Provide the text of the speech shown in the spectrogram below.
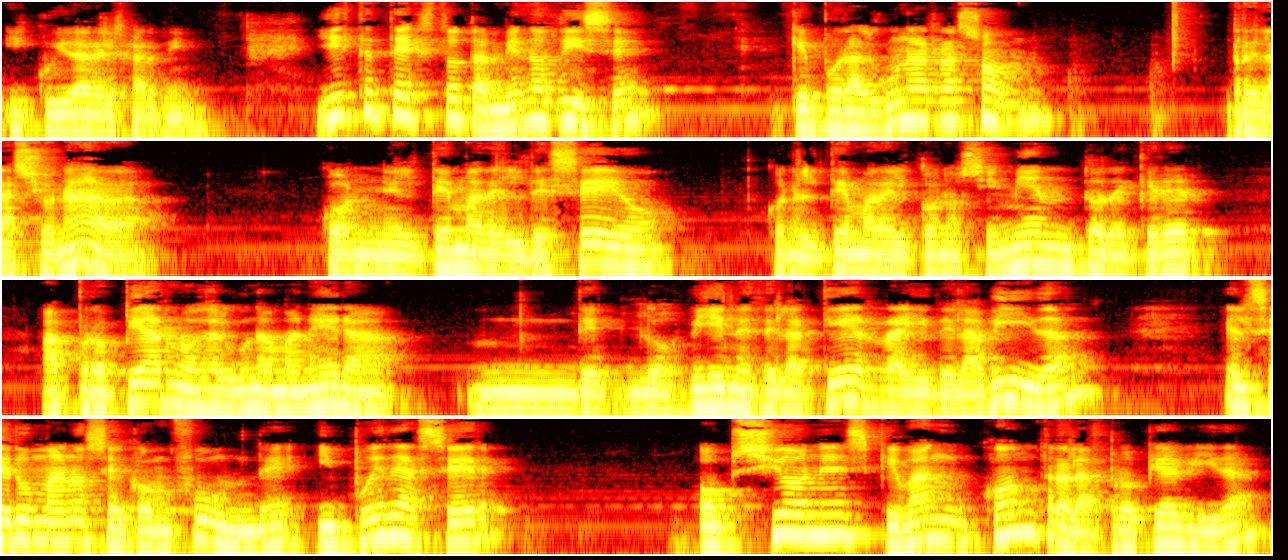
y cuidar el jardín. Y este texto también nos dice que por alguna razón relacionada con el tema del deseo, con el tema del conocimiento, de querer apropiarnos de alguna manera de los bienes de la tierra y de la vida, el ser humano se confunde y puede hacer opciones que van contra la propia vida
